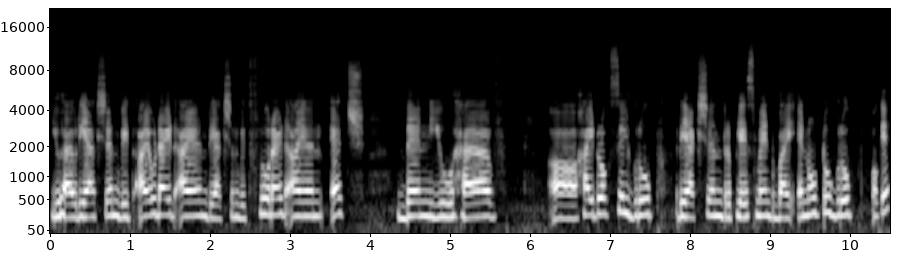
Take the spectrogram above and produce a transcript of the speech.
you have reaction with iodide ion reaction with fluoride ion H. Then you have uh, hydroxyl group reaction replacement by NO2 group okay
